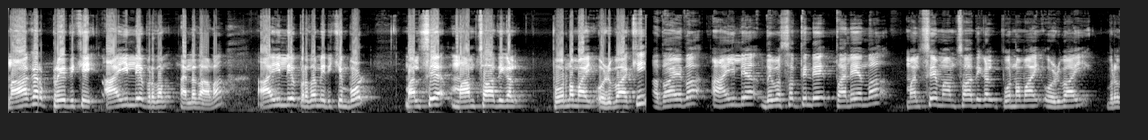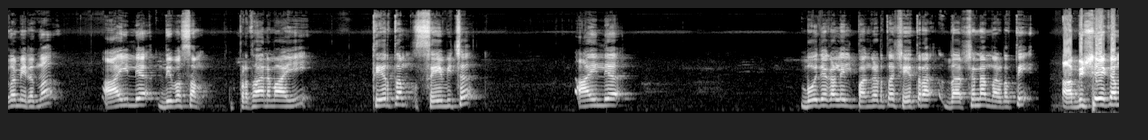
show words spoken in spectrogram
നാഗർ പ്രീതിക്ക് ആയില്യവ്രതം നല്ലതാണ്. ആയില്യവ്രതം ഇരിക്കുമ്പോൾ മത്സ്യ മാംസാദികൾ പൂർണമായി ഒഴിവാക്കി. അതായത് ആയില്യ ദിവസത്തിന്റെ തലേന്ന് മത്സ്യ മാംസാദികൾ പൂർണമായി ഒഴിവായി വ്രതമിരുന്ന് ആയില്യ ദിവസം പ്രധാനമായി തീർത്ഥം സേവിച്ച് ആയില്യ പൂജകളിൽ പങ്കെടുത്ത് ക്ഷേത്ര ദർശനം നടത്തി അഭിഷേകം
